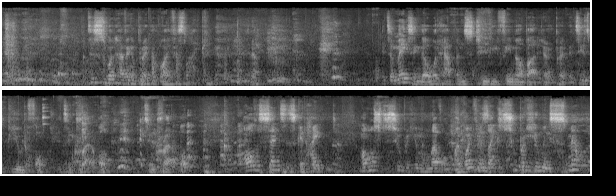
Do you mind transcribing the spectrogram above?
But this is what having a pregnant wife is like, you know? It's amazing though what happens to the female body during pregnancy. It's beautiful. It's incredible. It's incredible. All the senses get heightened, almost superhuman level. My wife has like superhuman smell.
